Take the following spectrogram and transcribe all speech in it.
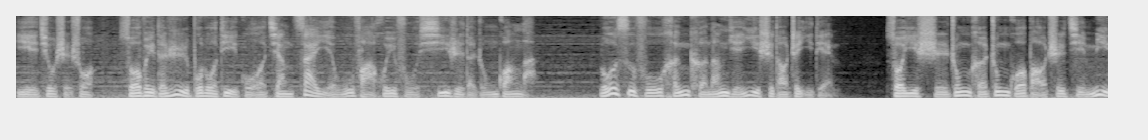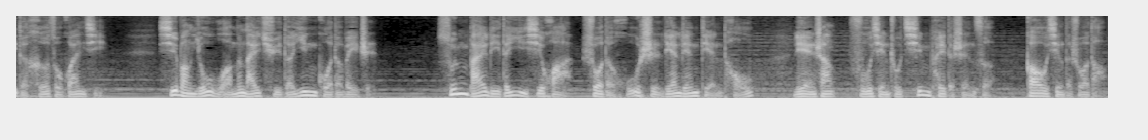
也就是说，所谓的日不落帝国将再也无法恢复昔日的荣光了。罗斯福很可能也意识到这一点，所以始终和中国保持紧密的合作关系，希望由我们来取得英国的位置。孙百里的一席话说的，胡适连连点头，脸上浮现出钦佩的神色。高兴地说道：“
